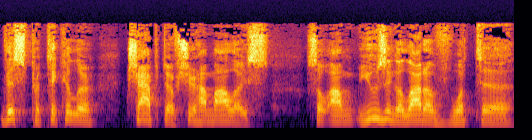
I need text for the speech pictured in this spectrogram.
this particular chapter of Shir Hamalos. So I'm using a lot of what uh,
